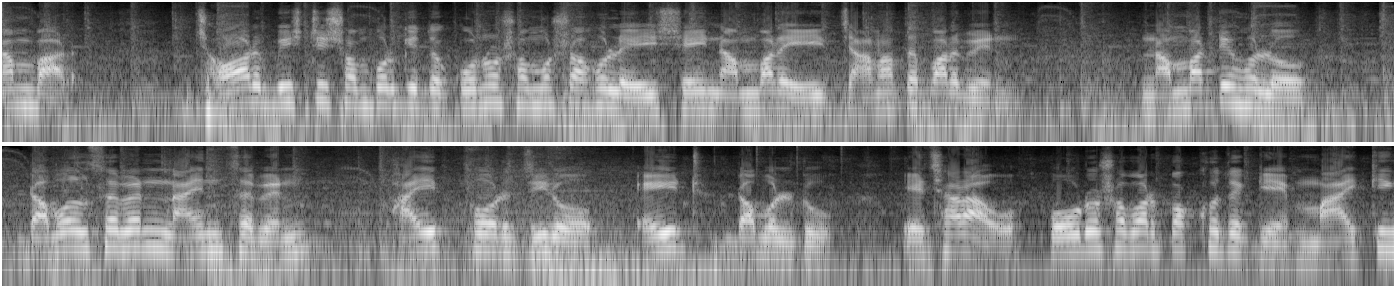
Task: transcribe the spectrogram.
নাম্বার। ঝড় বৃষ্টি সম্পর্কিত কোনো সমস্যা হলেই সেই নাম্বারেই জানাতে পারবেন। নাম্বারটি হলো double seven nine seven five four zero eight double two. এছাড়াও পৌরসভার পক্ষ থেকে মাইকিং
